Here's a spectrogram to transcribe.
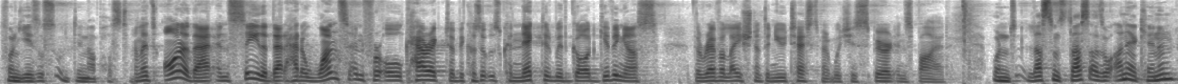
von Jesus und den Aposteln. And let's honor that and see that that had a once and for all character because it was connected with God giving us the revelation of the New Testament, which is spirit inspired. Und lasst uns das also anerkennen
